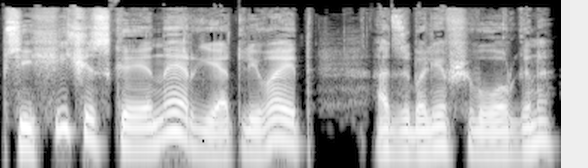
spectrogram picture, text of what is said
Психическая энергия отливает от заболевшего органа,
